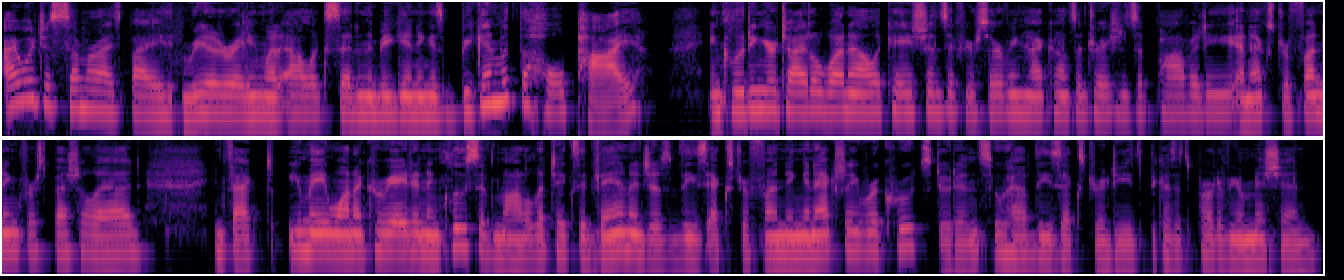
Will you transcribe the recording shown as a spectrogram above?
I would just summarize by reiterating what Alex said in the beginning is begin with the whole pie, including your Title I allocations if you're serving high concentrations of poverty and extra funding for special ed. In fact, you may want to create an inclusive model that takes advantage of these extra funding and actually recruit students who have these extra needs because it's part of your mission.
